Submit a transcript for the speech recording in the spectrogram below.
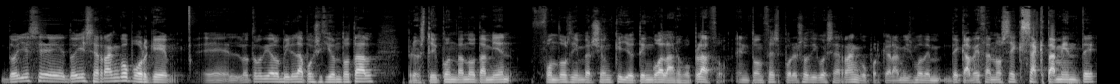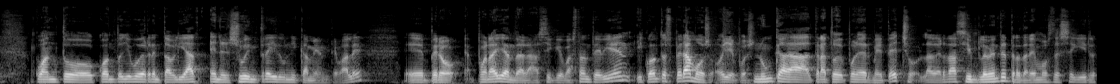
Doy ese, doy ese rango porque eh, el otro día lo miré la posición total, pero estoy contando también fondos de inversión que yo tengo a largo plazo. Entonces, por eso digo ese rango, porque ahora mismo de, de cabeza no sé exactamente cuánto, cuánto llevo de rentabilidad en el swing trade únicamente, ¿vale? Eh, pero por ahí andará, así que bastante bien. ¿Y cuánto esperamos? Oye, pues nunca trato de ponerme techo, la verdad, simplemente trataremos de seguir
